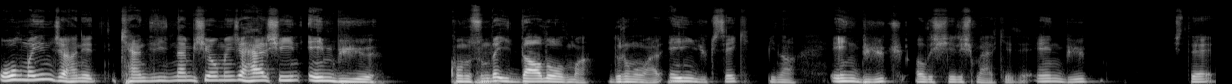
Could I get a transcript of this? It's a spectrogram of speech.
olmayınca hani kendiliğinden bir şey olmayınca her şeyin en büyüğü konusunda iddialı olma durumu var. En yüksek bina, en büyük alışveriş merkezi, en büyük işte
